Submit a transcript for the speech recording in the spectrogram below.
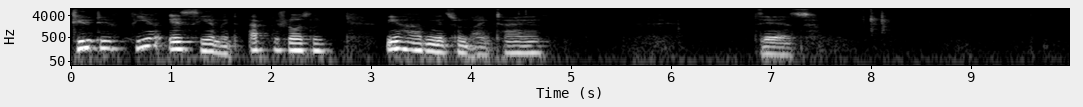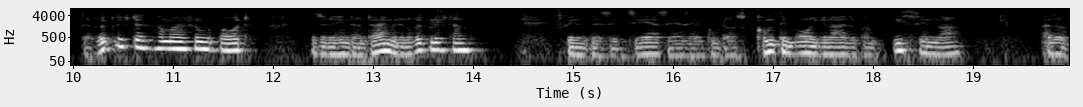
Tüte 4 ist hiermit abgeschlossen. Wir haben jetzt schon einen Teil des der Rücklichter haben wir schon gebaut. Also den hinteren Teil mit den Rücklichtern. Ich finde, das sieht sehr, sehr, sehr gut aus. Kommt dem Original sogar ein bisschen nah. Also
